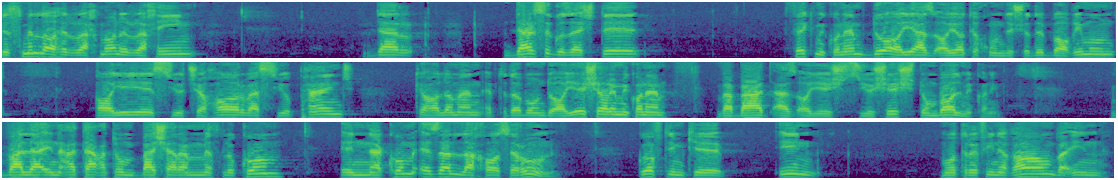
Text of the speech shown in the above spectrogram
بسم الله الرحمن الرحیم. در درس گذشته فکر می‌کنم دو آیه از آیات خونده شده باقی موند. آیه سی و چهار و سی و پنج که حالا من ابتدا به اون دو آیه اشاره می‌کنم و بعد از آیه سی و شش دنبال می‌کنیم. و لئن اطعتم بشرا مثلکم انکم اذا لخاسرون. گفتیم که این مطرفین قوم و این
